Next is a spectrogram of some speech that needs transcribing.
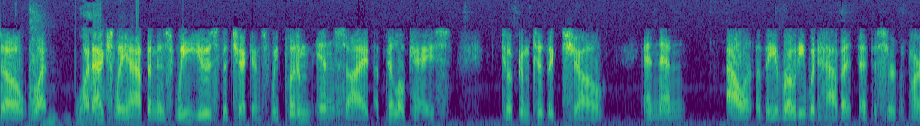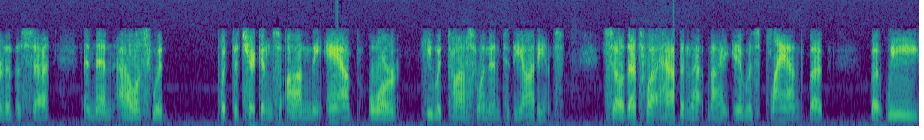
so what what actually happened is we used the chickens. We put them inside a pillowcase, took them to the show, and then Alice, the roadie would have it at a certain part of the set, and then Alice would put the chickens on the amp, or he would toss one into the audience. So that's what happened that night. It was planned, but but we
